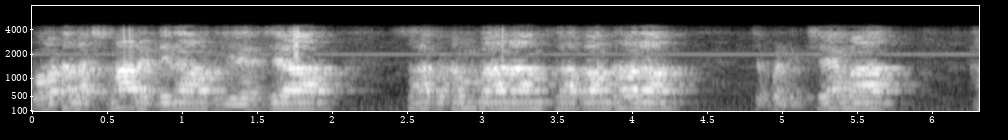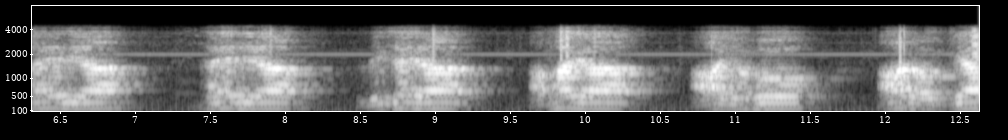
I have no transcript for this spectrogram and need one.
कोटलक्ष्मारेड्डिनामधेयस्य सहकुटुम्बानां सहबान्धवानां च क्षेम स्थर्य धैर्य विजय अभय आयु आरोग्य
